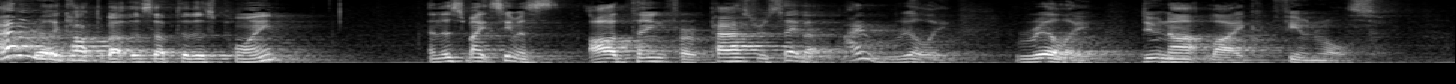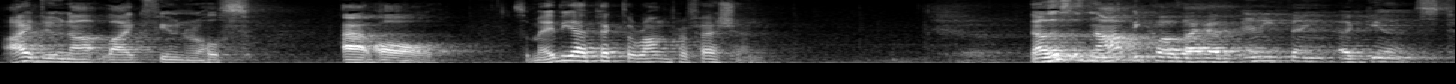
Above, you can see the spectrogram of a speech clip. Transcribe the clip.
I haven't really talked about this up to this point, and this might seem an odd thing for a pastor to say, but I really, really do not like funerals. I do not like funerals at all. So maybe I picked the wrong profession. Now, this is not because I have anything against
